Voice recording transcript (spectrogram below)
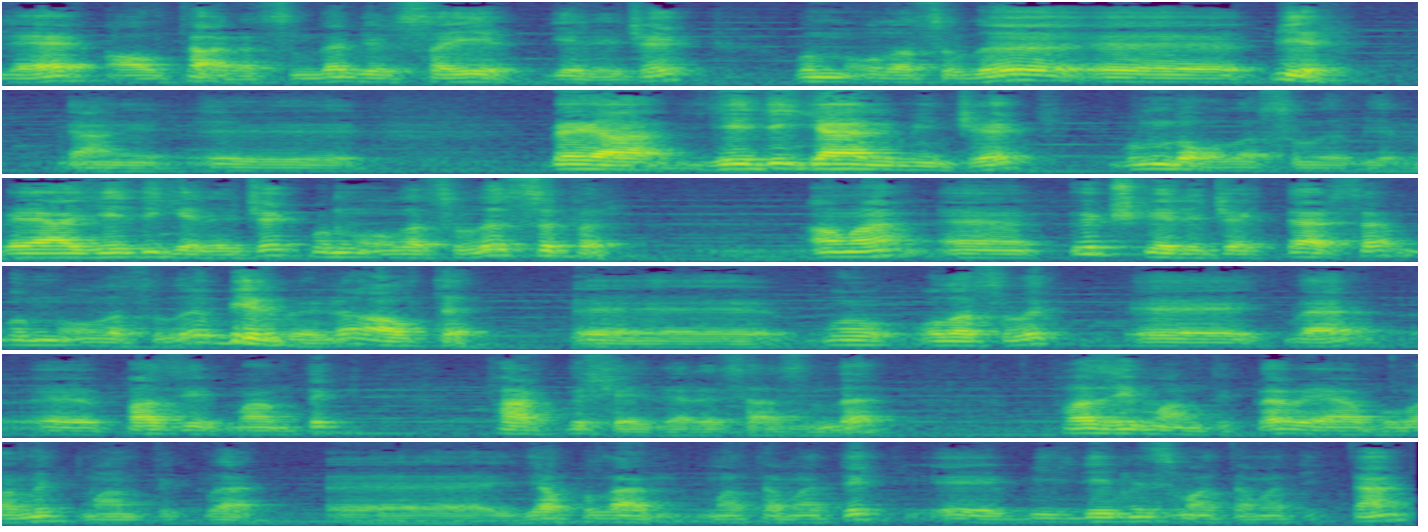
ile altı arasında bir sayı gelecek. Bunun olasılığı e, bir. Yani e, veya yedi gelmeyecek bunun da olasılığı bir. Veya 7 gelecek, bunun olasılığı 0. Ama e, 3 gelecek dersem bunun olasılığı 1 bölü 6. E, bu olasılıkla e, fazi mantık farklı şeyler esasında. Fazi mantıkla veya bulanık mantıkla e, yapılan matematik e, bildiğimiz matematikten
